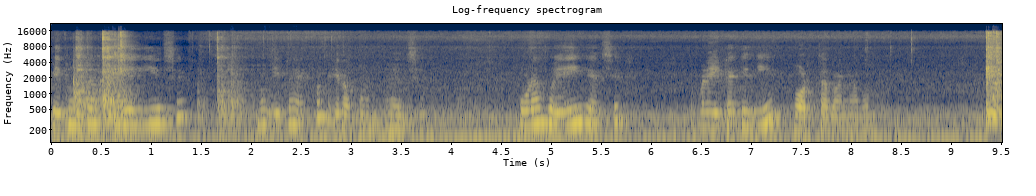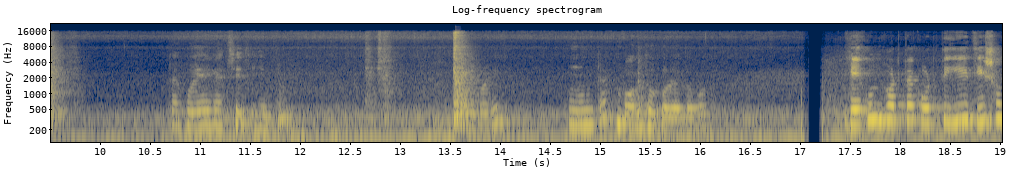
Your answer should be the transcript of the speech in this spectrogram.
বেগুনটা পুড়ে গিয়েছে। এবং এটা এখন এরকম হয়েছে। পোড়া হয়েই গেছে। এবার এটাকে দিয়ে ভর্তা বানাবো। এটা হয়ে গেছে যেহেতু। এবারে উনুনটা বন্ধ করে দেবো। বেগুন ভর্তা করতে গিয়ে যেসব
